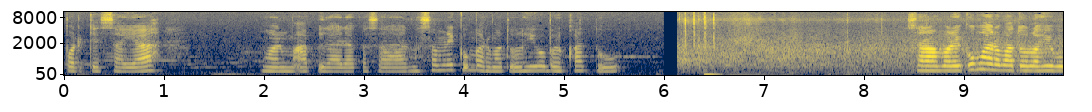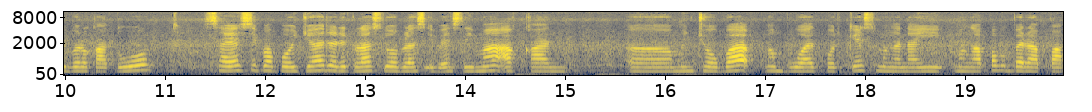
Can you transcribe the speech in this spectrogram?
podcast saya. Mohon maaf bila ada kesalahan. Wassalamualaikum warahmatullahi wabarakatuh. Assalamualaikum warahmatullahi wabarakatuh. Saya Sipa Poja dari kelas 12 IPS 5 akan e, mencoba membuat podcast mengenai mengapa beberapa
